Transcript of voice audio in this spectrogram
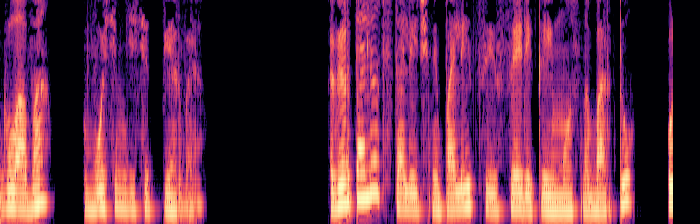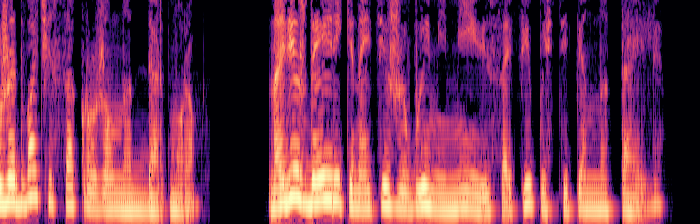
Глава 81. Вертолет столичной полиции с Эрикой и Мосс на борту уже два часа кружил над Дартмуром. Надежда Эрики найти живыми Мию и Софи постепенно таяли.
